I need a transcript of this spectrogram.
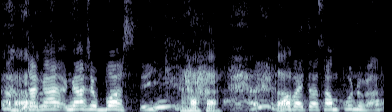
Tengah ngasuh bos. Apa itu sampun enggak?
